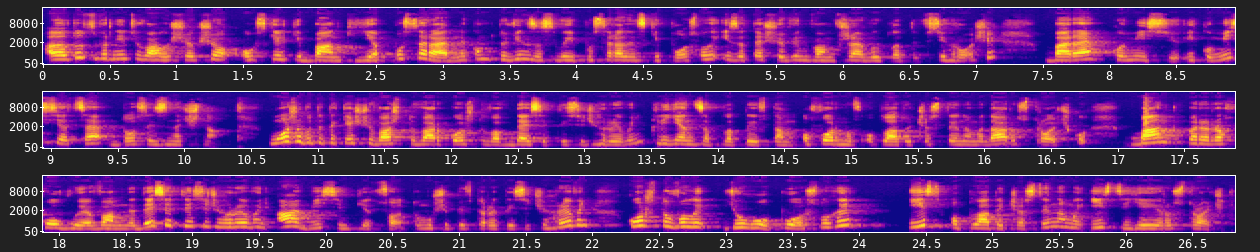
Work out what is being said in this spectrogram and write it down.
Але тут зверніть увагу, що якщо, оскільки банк є посередником, то він за свої посередницькі послуги і за те, що він вам вже виплатив всі гроші, бере комісію. І комісія це досить значна. Може бути таке, що ваш товар коштував 10 тисяч гривень. Клієнт заплатив там, оформив оплату частинами да, розстрочку. Банк перераховує вам не 10 тисяч гривень, а 8500, тому що півтори тисячі гривень коштували його послуги із оплати частинами із цієї розстрочки.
